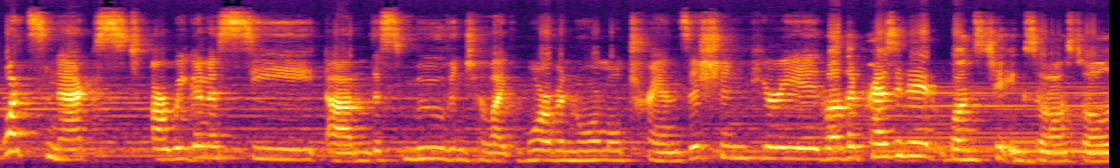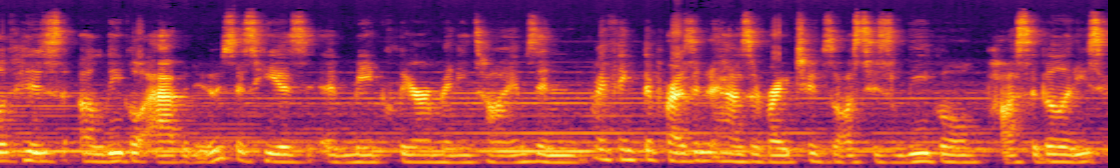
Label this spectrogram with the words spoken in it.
What's next? Are we going to see um, this move into like more of a normal transition period? Well, the president wants to exhaust all of his uh, legal avenues, as he has uh, made clear many times. And I think the president has a right to exhaust his legal possibilities.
